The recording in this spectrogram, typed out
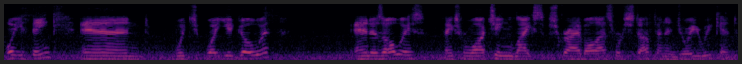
what you think and which what you'd go with. And as always thanks for watching like subscribe all that sort of stuff and enjoy your weekend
